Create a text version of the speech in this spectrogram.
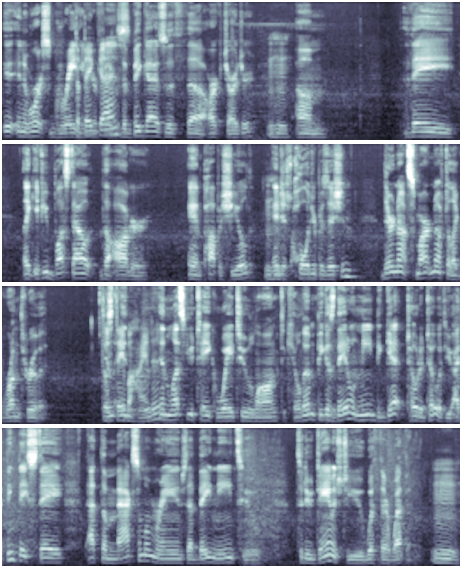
it, and it works great. The in big guys? the big guys with the arc charger. Mm-hmm. Um, they like if you bust out the auger and pop a shield Mm-hmm. and just hold your position, they're not smart enough to like run through it. They'll Un- stay behind it. unless you take way too long to kill them because they don't need to get toe to toe with you. I think they stay at the maximum range that they need to to do damage to you with their weapon.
